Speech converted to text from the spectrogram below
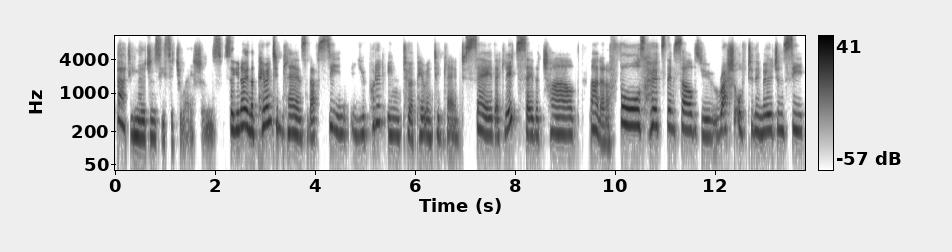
about emergency situations? So, you know, in the parenting mm. plans that I've seen, you put it into a parenting plan to say that, let's say the child I don't know, falls, hurts themselves, you rush off to the emergency.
